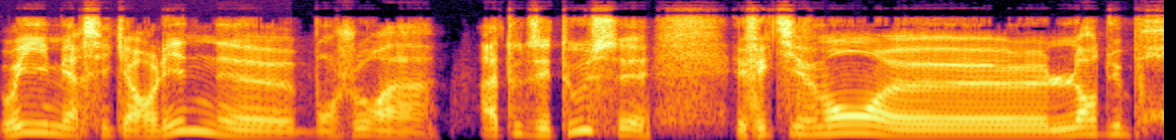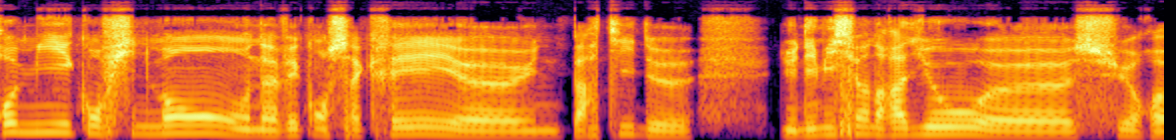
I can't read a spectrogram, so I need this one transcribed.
Oui, merci Caroline. Euh, bonjour à, toutes et tous. Effectivement, euh, lors du premier confinement, on avait consacré euh, une partie d'une émission de radio sur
